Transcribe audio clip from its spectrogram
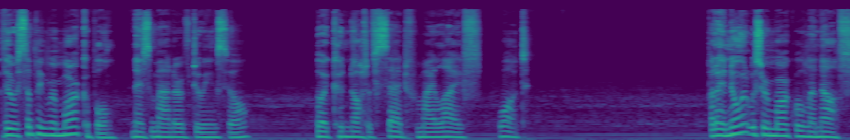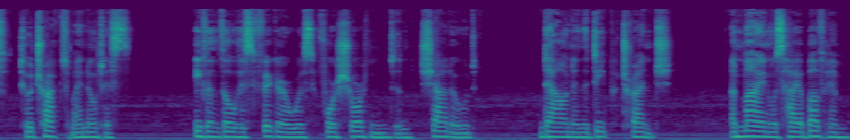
There was something remarkable in his manner of doing so, though I could not have said for my life what. But I know it was remarkable enough to attract my notice, even though his figure was foreshortened and shadowed down in the deep trench, and mine was high above him,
